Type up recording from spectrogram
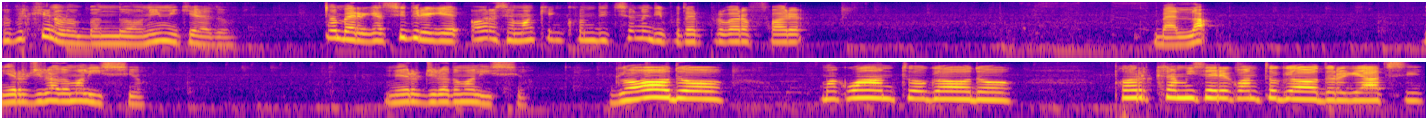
Ma perché non abbandoni? Mi chiedo. Vabbè, ragazzi, io direi che ora siamo anche in condizione di poter provare a fare... Bella. Mi ero girato malissimo. Mi ero girato malissimo. Godo! Ma quanto godo! Porca miseria quanto godo ragazzi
